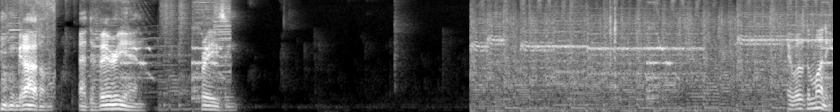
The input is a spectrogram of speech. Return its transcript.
Got him at the very end. Crazy. Hey, where's the money?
